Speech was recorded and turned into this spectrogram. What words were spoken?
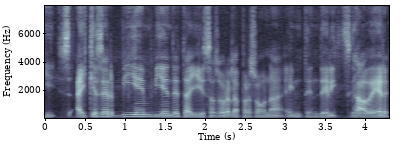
Y hay que ser bien, bien detallista sobre la persona, entender y saber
